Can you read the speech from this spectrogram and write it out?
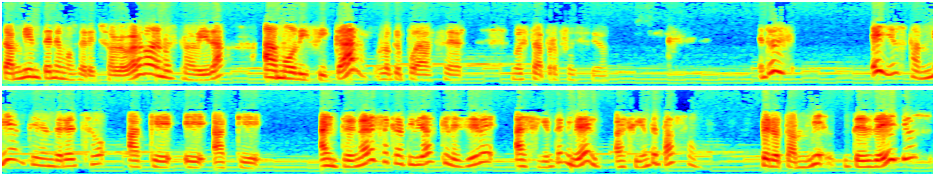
también tenemos derecho a lo largo de nuestra vida a modificar lo que pueda ser nuestra profesión. Entonces, ellos también tienen derecho a que, eh, a que a entrenar esa creatividad que les lleve al siguiente nivel, al siguiente paso, pero también desde ellos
